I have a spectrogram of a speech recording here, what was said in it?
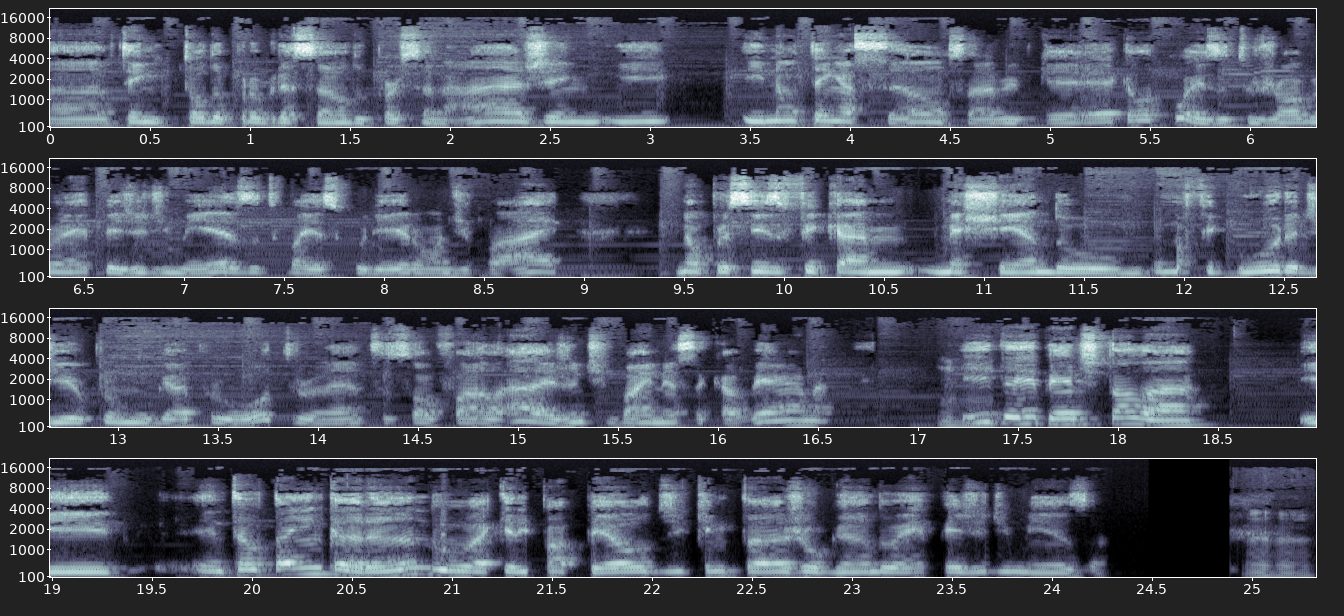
Uh, tem toda a progressão do personagem e, e não tem ação, sabe? Porque é aquela coisa, tu joga um RPG de mesa, tu vai escolher onde vai, não precisa ficar mexendo uma figura de ir para um lugar para o outro, né? Tu só fala, ah, a gente vai nessa caverna uhum. e de repente está lá. E então tá encarando aquele papel de quem tá jogando RPG de mesa. Uhum.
